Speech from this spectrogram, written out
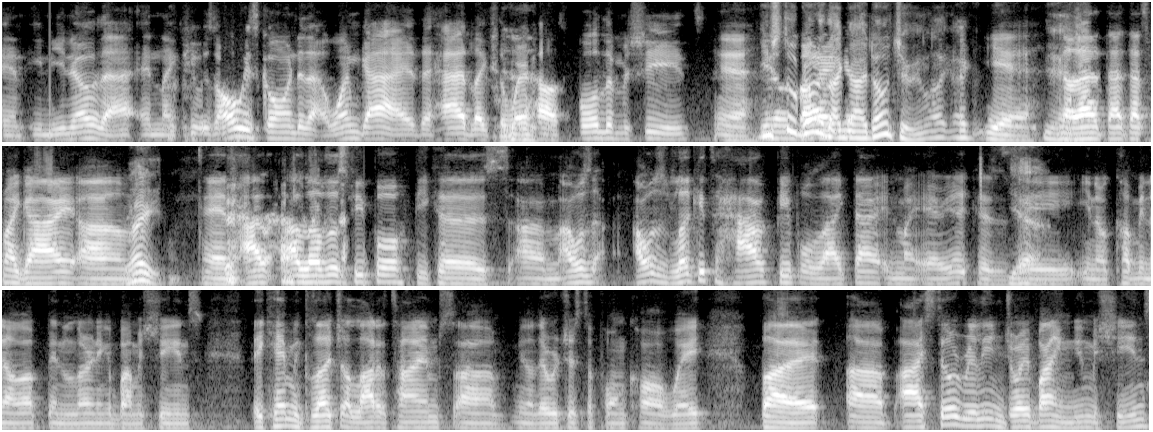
and, and and you know that, and like he was always going to that one guy that had like the warehouse full of machines. Yeah. you know, still go to that guy, don't you? Like, I, Yeah. Yeah. No, that, that that's my guy. Um, right? and I, I love those people because um, I was I was lucky to have people like that in my area because Yeah. they you know coming up and learning about machines they came in clutch a lot of times um, you know they were just a phone call away but uh, I still really enjoy buying new machines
